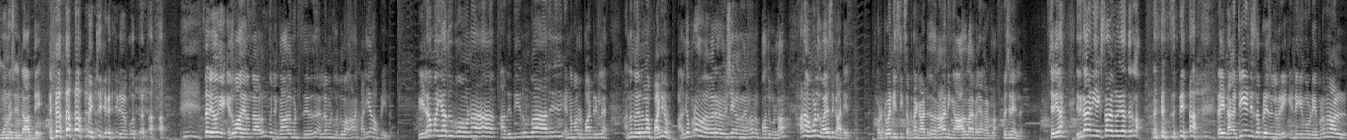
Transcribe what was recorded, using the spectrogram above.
மூணு வருஷம் ஆத்தே. சரி ஓகே எதுவாக இருந்தாலும் கொஞ்சம் காலம் மட்டும் செய்யறது நல்ல மட்டும் சொல்லுவாங்க. ஆனா கல்யாணம் அப்படி இல்லை. இளமையாது போனா அது திரும்பாது என்ன மாதிரி ஒரு பாட்டு இருக்குல்ல? அந்தந்த வேலையெல்லாம் பண்ணிடணும். அதுக்கப்புறம் வேற விஷயங்கள் இருந்தாங்கன்னா நம்ம பார்த்துக்கொள்ளலாம். ஆனால் உங்களுக்கு வயசு காட்டேன். ஒரு டுவெண்ட்டி சிக்ஸ் அப்படி தான் காட்டுது. அதனால் நீங்கள் ஆதலாக கல்யாணம் காட்டலாம். பிரச்சனை இல்லை. சரியா? இதுக்காக நீ எக்ஸ்ட்ரா எங்களுக்கு ஏதாவது தரலாம். சரியா? ரைட் நாங்கள் டிஎன்டி சர்ப்ரைஸ் டெலிவரி இன்றைக்கி உங்களுடைய பிறந்தநாள்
